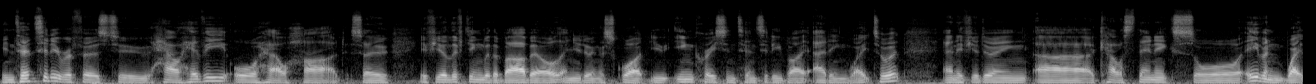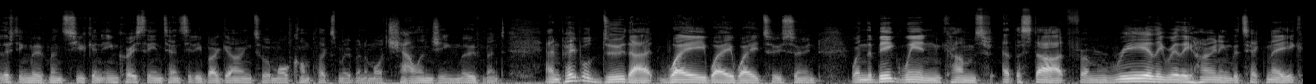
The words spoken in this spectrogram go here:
intensity refers to how heavy or how hard. So if you're lifting with a barbell and you're doing a squat, you increase intensity by adding weight to it. And if you're doing uh, calisthenics or even weightlifting movements, you can increase the intensity by going to a more complex movement, a more challenging movement. And people do that way, way, way too soon. When the big win comes at the start from really, really honing the technique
